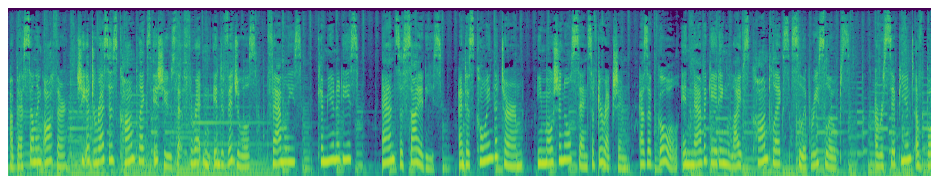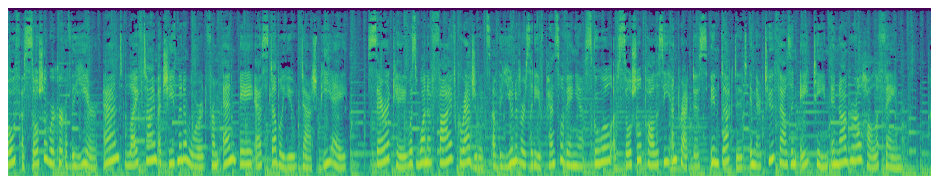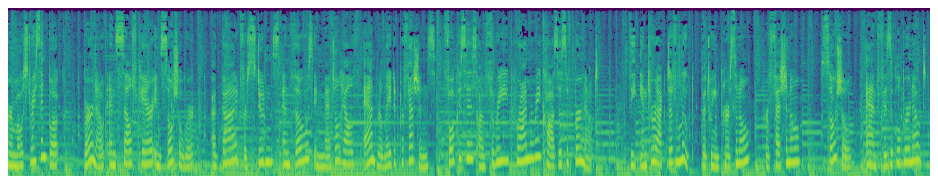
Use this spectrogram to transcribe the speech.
A best selling author, she addresses complex issues that threaten individuals, families, communities, and societies, and has coined the term emotional sense of direction as a goal in navigating life's complex, slippery slopes. A recipient of both a Social Worker of the Year and Lifetime Achievement Award from NASW PA, Sarah Kay was one of five graduates of the University of Pennsylvania School of Social Policy and Practice inducted in their 2018 inaugural Hall of Fame. Her most recent book, Burnout and Self Care in Social Work A Guide for Students and Those in Mental Health and Related Professions, focuses on three primary causes of burnout the interactive loop between personal, professional, social, and physical burnout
